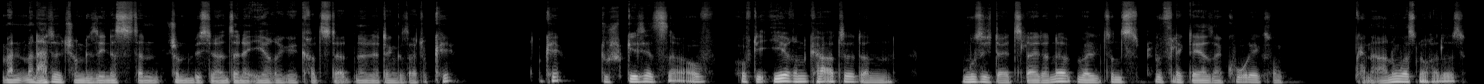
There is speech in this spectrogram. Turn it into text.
man man hat halt schon gesehen, dass es dann schon 'n bisschen an seiner Ehre gekratzt hat, ne? Der hat dann gesagt: „Okay, okay, du gehst jetzt, ne, auf auf die Ehrenkarte, dann muss ich da jetzt leider, ne?“ Weil sonst befleckt er ja seinen Kodex und keine Ahnung was noch alles.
